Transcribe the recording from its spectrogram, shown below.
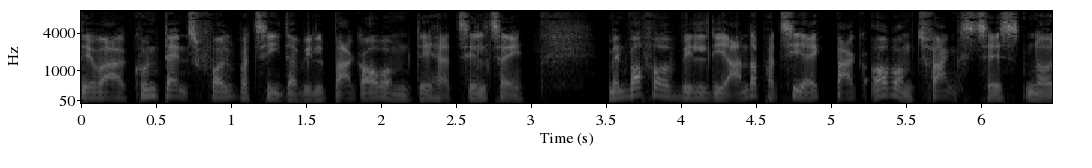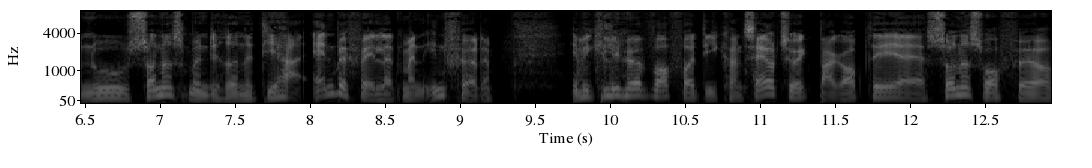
Det var kun Dansk Folkeparti, der ville bakke op om det her tiltag. Men hvorfor ville de andre partier ikke bakke op om tvangstest, når nu sundhedsmyndighederne de har anbefalet, at man indfører det? Ja, vi kan lige høre, hvorfor de konservative ikke bakker op. Det er sundhedsordfører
